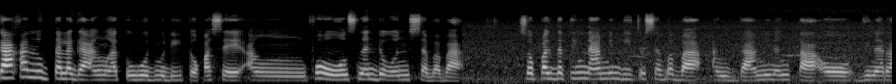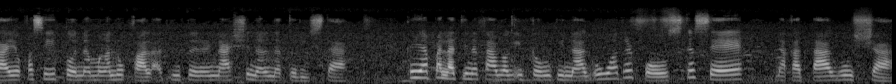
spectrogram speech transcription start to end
Kakalog talaga ang mga tuhod mo dito kasi ang falls nandoon sa baba. So pagdating namin dito sa baba, ang dami ng tao. Dinarayo kasi ito ng mga lokal at international na turista. Kaya pala tinatawag itong Tinago Waterfalls kasi nakatago siya.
